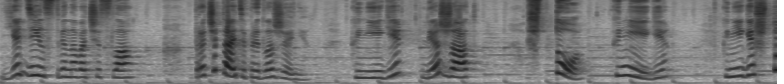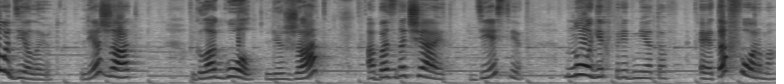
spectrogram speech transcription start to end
единственного числа. Прочитайте предложение. Книги лежат. Что книги? Книги что делают? Лежат. Глагол лежат обозначает действие многих предметов. Это форма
